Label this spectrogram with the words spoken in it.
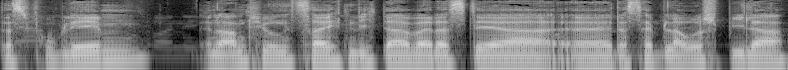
das Problem in Anführungszeichen liegt dabei, dass der, äh, dass der blaue Spieler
